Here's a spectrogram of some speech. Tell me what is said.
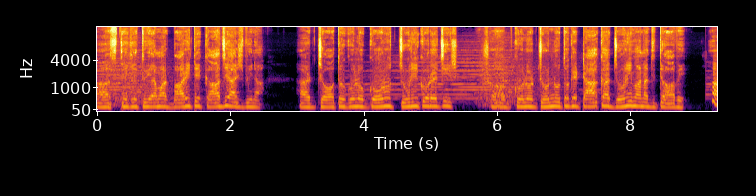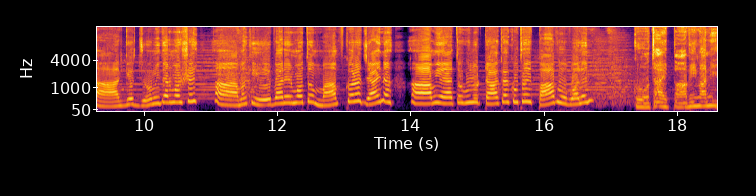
আজ থেকে তুই আমার বাড়িতে কাজে আসবি না। আর যতগুলো গরু চুরি করেছিস সবগুলোর জন্য তোকে টাকা জরিমানা দিতে হবে। আগে জমিদার মশাই আমাকে এবারের মতো মাফ করা যায় না। আমি এতগুলো টাকা কোথায় পাবো বলেন? কোথায় পাবি মানে?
